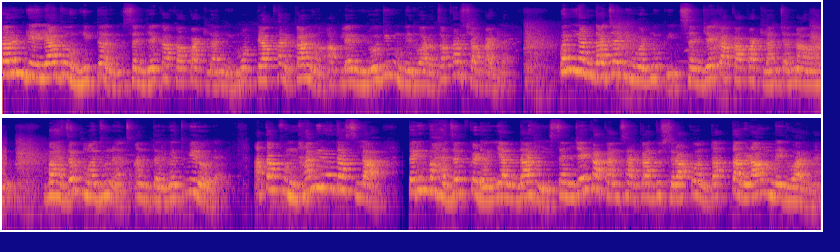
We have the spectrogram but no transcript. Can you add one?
कारण गेल्या दोन्ही टर्म संजय काका पाटलांनी मोठ्या फरकानं आपल्या विरोधी उमेदवाराचा फडशा काढलाय. पण यंदाच्या निवडणुकीत संजय काका पाटलांच्या भाजप भाजपमधूनच अंतर्गत विरोध आहे. आता पुन्हा विरोध असला तरी भाजपकडे यंदाही संजय काकांसारखा दुसरा कोणता तगडा उमेदवार नाही.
